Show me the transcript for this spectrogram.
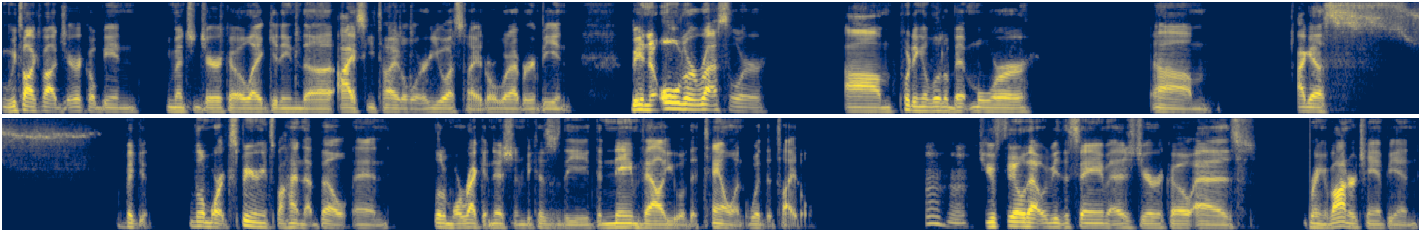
we talked about Jericho being you mentioned Jericho like getting the IC title or US title or whatever, being being an older wrestler, um, putting a little bit more um I guess big a little more experience behind that belt and a little more recognition because of the the name value of the talent with the title. hmm Do you feel that would be the same as Jericho as Ring of Honor champion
